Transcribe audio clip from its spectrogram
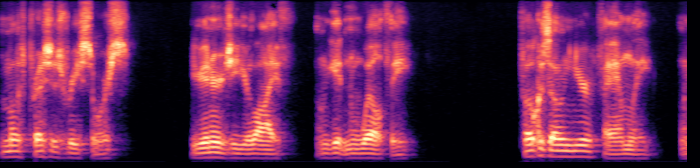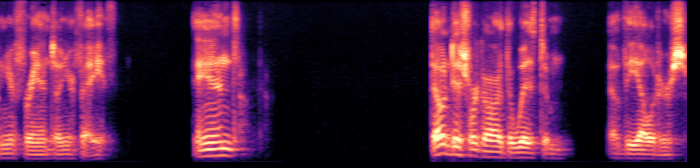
most precious resource, your energy, your life on getting wealthy. Focus on your family, on your friends, on your faith. And don't disregard the wisdom of the elders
